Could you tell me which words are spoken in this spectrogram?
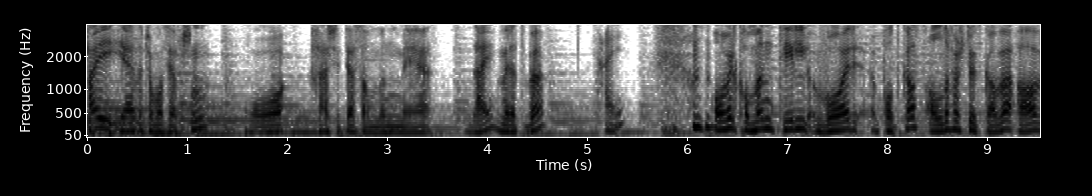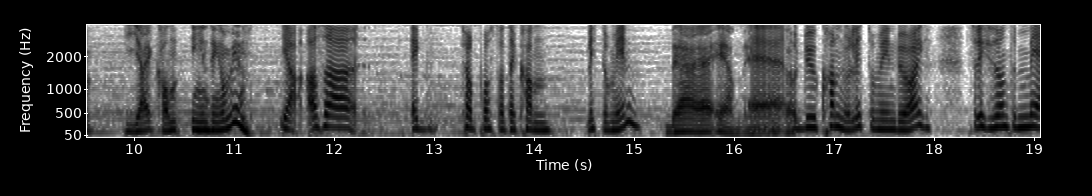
Hei, jeg heter Thomas Giertsen, og her sitter jeg sammen med deg, Merete Bø. Hei. Og velkommen til vår podkast, aller første utgave av Jeg kan ingenting om vin. Ja, altså Jeg tør påstå at jeg kan litt om vin. Det er jeg enig i. Eh, og du kan jo litt om vin, du òg. Så det er ikke sånn at vi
